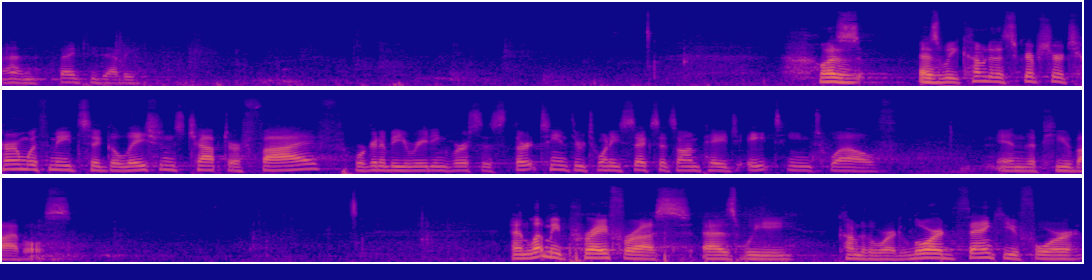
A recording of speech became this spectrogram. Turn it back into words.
Amen. Thank you, Debbie. Well, as, as we come to the scripture, turn with me to Galatians chapter 5. We're going to be reading verses 13 through 26. It's on page 1812 in the Pew Bibles. And let me pray for us as we come to the Word. Lord, thank you for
